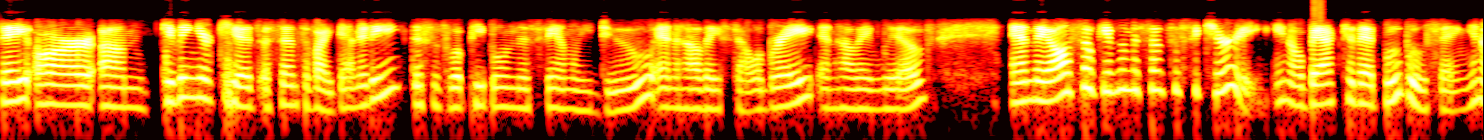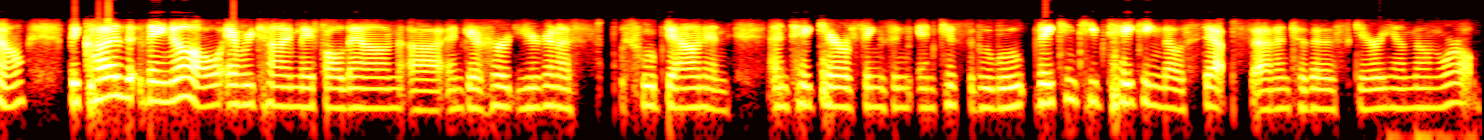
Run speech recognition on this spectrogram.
they are um, giving your kids a sense of identity. This is what people in this family do, and how they celebrate and how they live. And they also give them a sense of security. You know, back to that boo boo thing. You know, because they know every time they fall down uh, and get hurt, you're going to swoop down and and take care of things and, and kiss the boo boo. They can keep taking those steps out into the scary unknown world.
